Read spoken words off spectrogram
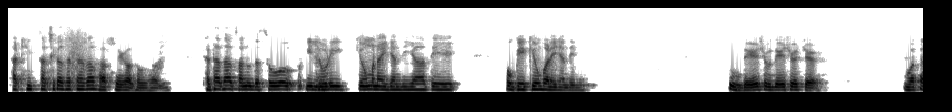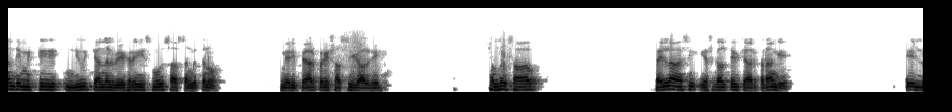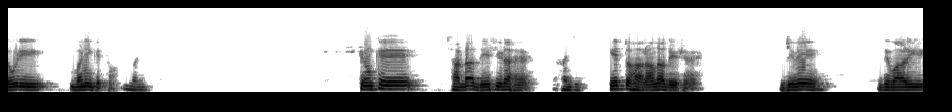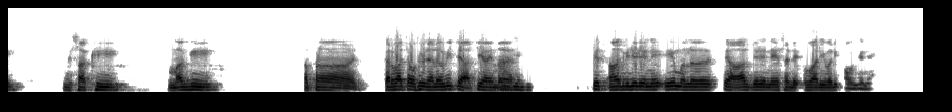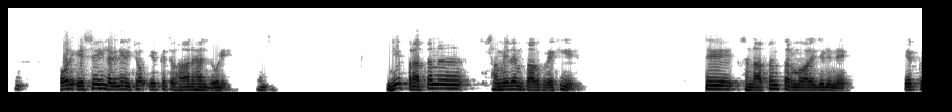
ਠੱਠੀ, ਸਤਿ ਸ਼੍ਰੀ ਅਕਾਲ ਸਰ ਸਾਹਿਬ। ਸਤਿ ਸ੍ਰੀ ਅਕਾਲ ਤੁਹਾਨੂੰ ਸਾਹਿਬ ਠੱਠਾ ਸਾਹਿਬ ਸਾਨੂੰ ਦੱਸੋ ਕਿ ਲੋਹੜੀ ਕਿਉਂ ਮਨਾਈ ਜਾਂਦੀ ਆ ਤੇ ਭੁੱਗੇ ਕਿਉਂ ਬਾਲੇ ਜਾਂਦੇ ਨੇ? ਦੇਸ਼ ਵਿਦੇਸ਼ ਵਿੱਚ ਵਤਨ ਦੀ ਮਿੱਟੀ ਨਿਊਜ਼ ਚੈਨਲ ਵੇਖ ਰਹੀ ਸਮੂਹ ਸਾਧ ਸੰਗਤ ਨੂੰ ਮੇਰੀ ਪਿਆਰ ਭਰੀ ਸਤਿ ਸ੍ਰੀ ਅਕਾਲ ਜੀ। ਸੰਧੂ ਸਾਹਿਬ ਪਹਿਲਾਂ ਅਸੀਂ ਇਸ ਗੱਲ ਤੇ ਵਿਚਾਰ ਕਰਾਂਗੇ ਇਹ ਲੋਹੜੀ ਬਣੀ ਕਿੱਥੋਂ? ਬਣੀ। ਕਿਉਂਕਿ ਸਾਡਾ ਦੇਸ਼ ਜਿਹੜਾ ਹੈ ਹਾਂਜੀ। ਇਹ ਤਿਉਹਾਰਾਂ ਦਾ ਦੇਸ਼ ਹੈ। ਜਿਵੇਂ ਦੀਵਾਲੀ ਵਿਸਾਖੀ ਮਾਘੀ ਆਪਣਾ ਕਰਵਾ ਚੌਥ ਵੀ ਲੈ ਲਓ ਇਹ ਵੀ ਤਿਉਹਾਰ 'ਚ ਆ ਜਾਂਦਾ ਹੈ। ਤੇ ਆਦਿਕ ਜਿਹੜੇ ਨੇ ਇਹ ਮਤਲਬ ਤਿਉਹਾਰ ਜਿਹੜੇ ਨੇ ਸਾਡੇ ਵਾਰੀ-ਵਾਰੀ ਆਉਂਦੇ ਨੇ। ਔਰ ਇਸੇ ਹੀ ਲੜੀ ਦੇ ਵਿੱਚੋਂ ਇੱਕ ਤਿਉਹਾਰ ਹੈ ਲੋਹੜੀ। ਹਾਂਜੀ। ਜੇ ਪ੍ਰਾਤਨ ਸਮੇਂ ਦੇ ਮੁਤਾਬਕ ਵੇਖੀਏ ਤੇ ਸਨਾਤਨ ਧਰਮ ਵਾਲੇ ਜਿਹੜੇ ਨੇ ਇੱਕ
